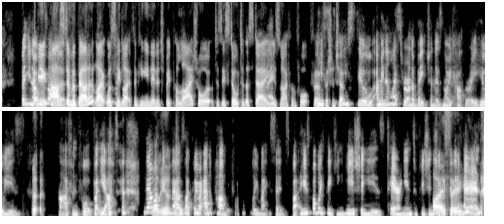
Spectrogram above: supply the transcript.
but you know, have you asked the... him about it? Like, was he like thinking he needed to be polite, or does he still to this day use knife and fork for fish and chips? He still, I mean, unless we're on a beach and there's no cutlery, he'll use knife and fork. But yeah, now Brilliant. I think about it, it's like we were at a pub, it probably makes sense. But he's probably thinking here she is tearing into fish and chips with her hands.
